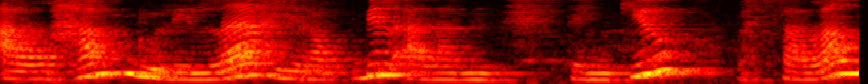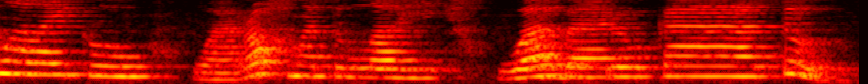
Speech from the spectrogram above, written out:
Alhamdulillahirabbil alamin. Thank you. Wassalamualaikum warahmatullahi wabarakatuh.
